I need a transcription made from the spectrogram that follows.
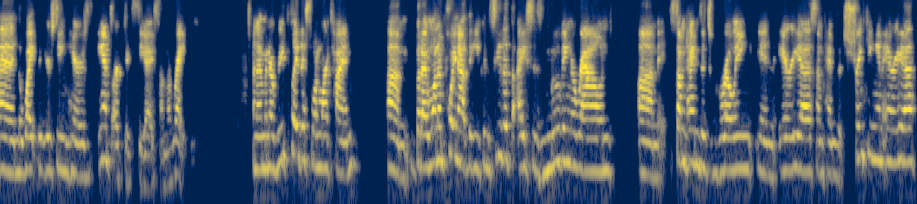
And the white that you're seeing here is Antarctic sea ice on the right. And I'm gonna replay this one more time. Um, but I wanna point out that you can see that the ice is moving around. Um, sometimes it's growing in area, sometimes it's shrinking in area.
